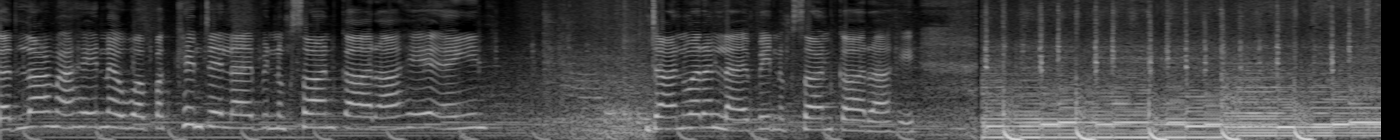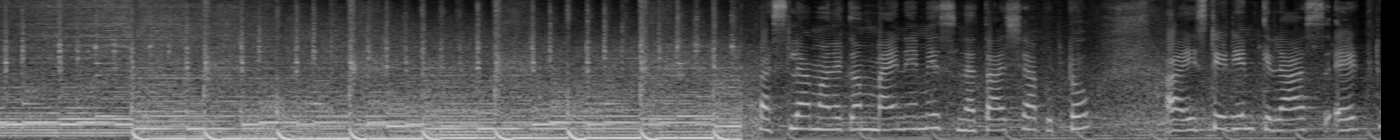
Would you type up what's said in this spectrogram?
गदलाण आहे न उहा जे लाइ बि नुक़सानकार आहे, ऐं जानवरनि लाइ बि नुक़सानकार आहे। असलकम my name is Natasha Bhutto I study in class eight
